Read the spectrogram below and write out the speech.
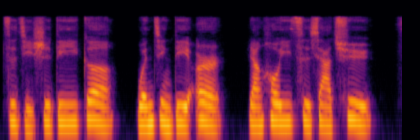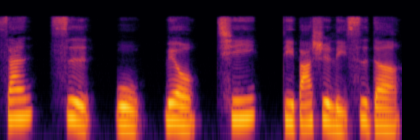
自己是第一个，文景第二，然后依次下去，三、四、五、六、七，第八是李四的。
